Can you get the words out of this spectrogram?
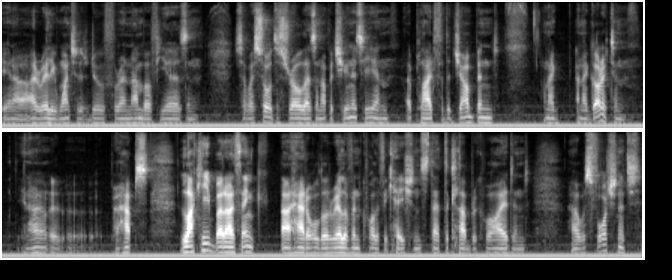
you know I really wanted to do for a number of years. And so I saw this role as an opportunity and applied for the job, and and I and I got it. And you know, uh, perhaps lucky, but I think I had all the relevant qualifications that the club required, and I was fortunate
